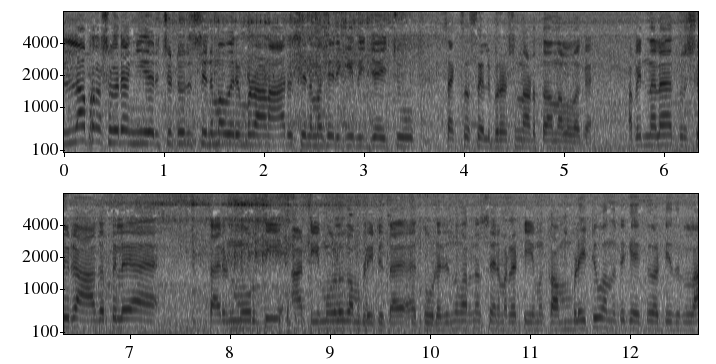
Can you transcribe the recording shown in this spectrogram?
എല്ലാ പ്രേക്ഷകരും അംഗീകരിച്ചിട്ട് ഒരു സിനിമ വരുമ്പോഴാണ് ആ ഒരു സിനിമ ശരിക്കും വിജയിച്ചു സക്സസ് സെലിബ്രേഷൻ നടത്തുക എന്നുള്ളതൊക്കെ. അപ്പോൾ ഇന്നലെ തൃശ്ശൂർ ആഗത്തിലെ തരുൺമൂർത്തി ആ ടീമുകൾ കംപ്ലീറ്റ് തുടരുന്ന് പറഞ്ഞ സിനിമയുടെ ടീം കംപ്ലീറ്റ് വന്നിട്ട് കേക്ക് കട്ട് ചെയ്തിട്ടുള്ള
